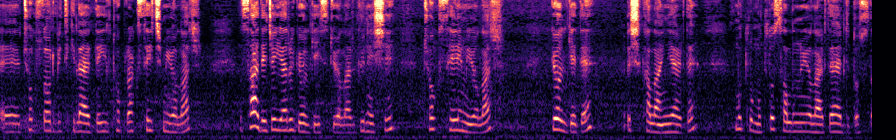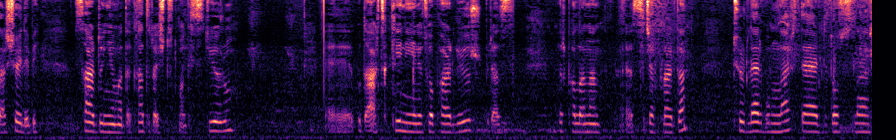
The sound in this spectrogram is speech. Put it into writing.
E, çok zor bitkiler değil, toprak seçmiyorlar. Sadece yarı gölge istiyorlar, güneşi çok sevmiyorlar. Gölgede, ışık alan yerde mutlu mutlu salınıyorlar değerli dostlar. Şöyle bir sardunyama da kadraj tutmak istiyorum. Ee, bu da artık yeni yeni toparlıyor. Biraz hırpalanan e, sıcaklardan. Türler bunlar değerli dostlar.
